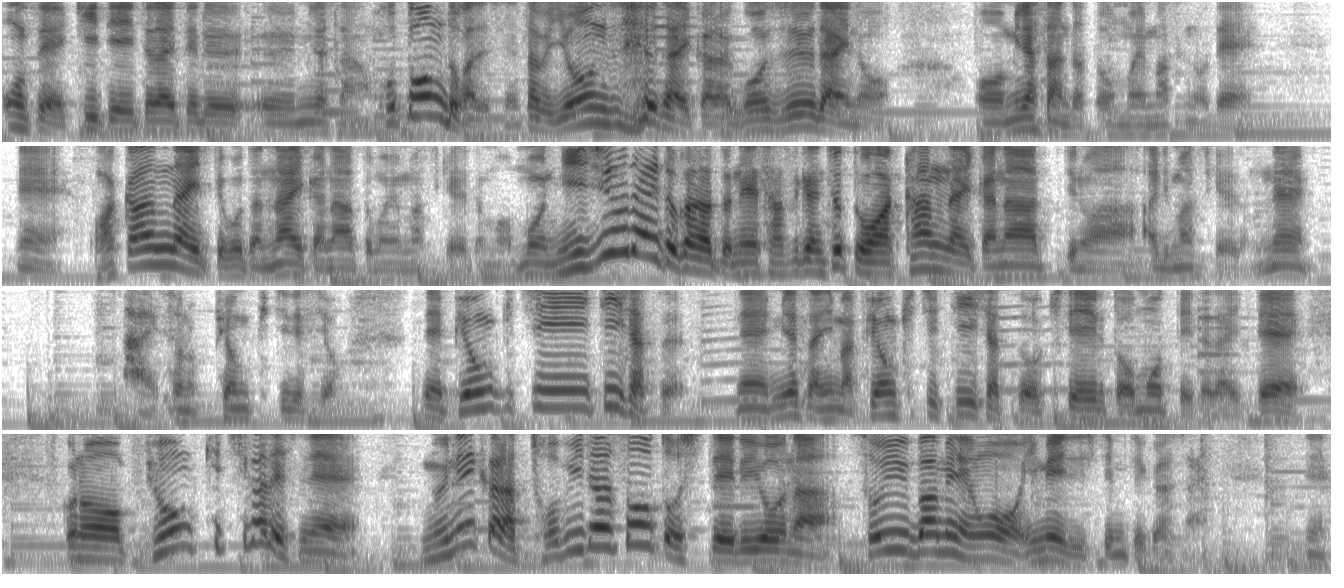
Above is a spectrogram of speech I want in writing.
音声聞いていただいてる皆さんほとんどがですね多分40代から50代の皆さんだと思いますので、ね、分かんないってことはないかなと思いますけれどももう20代とかだとねさすがにちょっと分かんないかなっていうのはありますけれどもね。はいそのぴょん吉ですよ。でぴょん吉 T シャツ、ね、皆さん今ぴょん吉 T シャツを着ていると思っていただいてこのぴょん吉がですね胸から飛び出そうとしているようなそういう場面をイメージしてみてください。ね、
